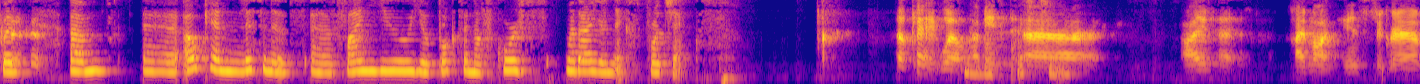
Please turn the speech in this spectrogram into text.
but um, uh, how can listeners uh, find you, your books, and of course, what are your next projects? Okay, well, I mean, uh, I uh, I'm on Instagram,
